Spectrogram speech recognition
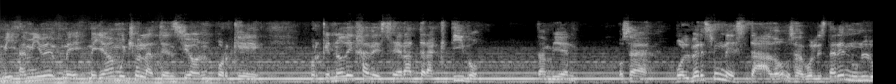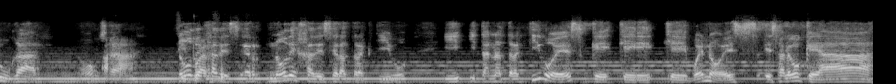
A mí, a mí me, llama mucho la atención porque, porque no deja de ser atractivo también. O sea, volverse un estado, o sea, estar en un lugar, ¿no? O sea, no deja de ser, no deja de ser atractivo y, tan atractivo es que, que, bueno, es, es algo que ha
